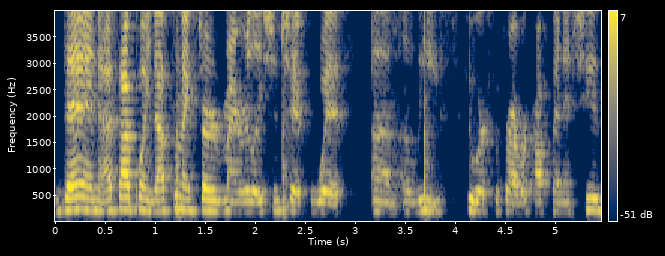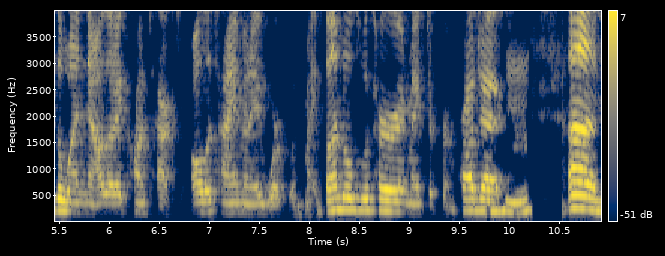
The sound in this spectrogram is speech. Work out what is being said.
Then at that point, that's when I started my relationship with um, Elise, who works with Robert Kaufman, and she's the one now that I contact all the time, and I work with my bundles with her and my different projects. Mm-hmm. Um,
